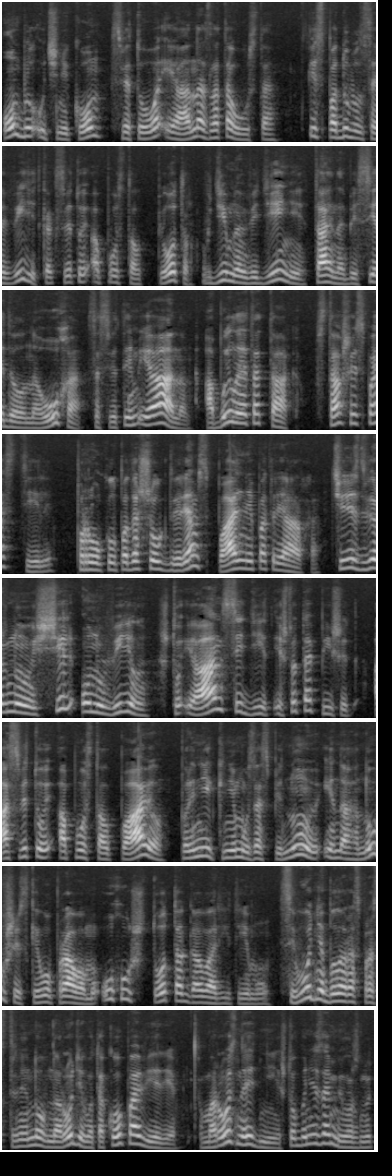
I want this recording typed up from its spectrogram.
Он был учеником святого Иоанна Златоуста и сподобился видеть, как святой апостол Петр в дивном видении тайно беседовал на ухо со святым Иоанном. А было это так. Вставший с постели, Прокул подошел к дверям спальни патриарха. Через дверную щель он увидел, что Иоанн сидит и что-то пишет, а святой апостол Павел приник к нему за спину и, нагнувшись к его правому уху, что-то говорит ему. Сегодня было распространено в народе вот такое поверье. В морозные дни, чтобы не замерзнуть,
